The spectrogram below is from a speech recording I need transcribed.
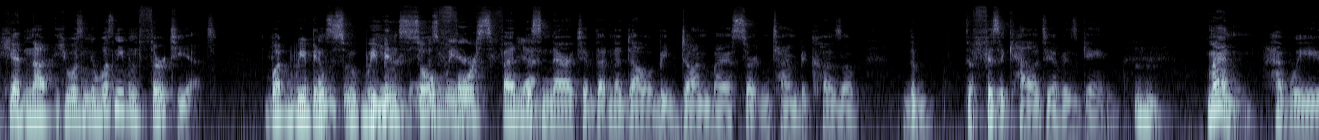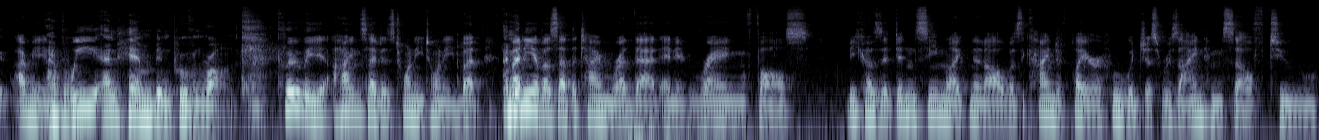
he had not he wasn't it wasn't even 30 yet but we've been so, we've been. It so force fed this narrative that Nadal will be done by a certain time because of the the physicality of his game man have we Mm-hmm. I mean- have we and him been proven wrong Clearly hindsight is 2020, but And many of us at the time read that and it rang false because it didn't seem like Nadal was the kind of player who would just resign himself to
